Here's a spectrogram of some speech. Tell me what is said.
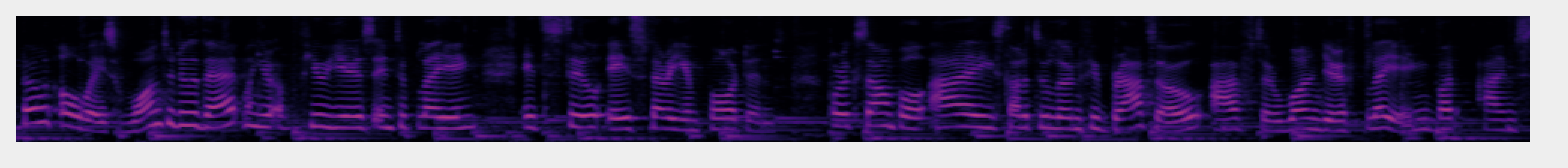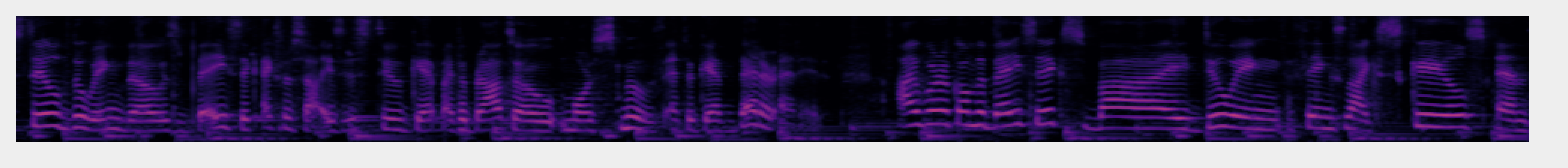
don't always want to do that when you're a few years into playing, it still is very important. For example, I started to learn vibrato after one year of playing, but I'm still doing those basic exercises to get my vibrato more smooth and to get better at it. I work on the basics by doing things like scales and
